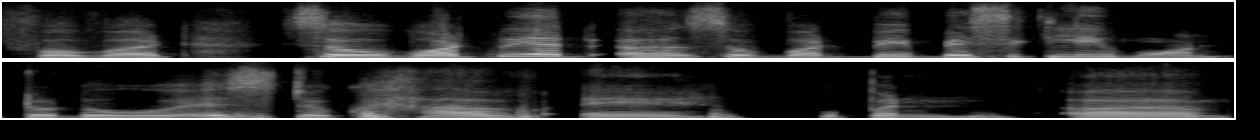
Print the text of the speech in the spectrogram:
forward, so what we had, uh, so what we basically want to do is to have a open um,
